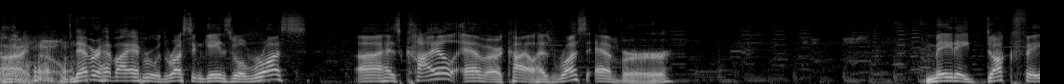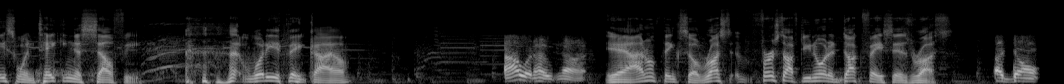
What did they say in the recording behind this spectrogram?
All right. Never have I ever with Russ in Gainesville. Russ uh, has Kyle ever? Or Kyle has Russ ever made a duck face when taking a selfie. what do you think, Kyle? I would hope not. Yeah, I don't think so. Russ, first off, do you know what a duck face is, Russ? I don't.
